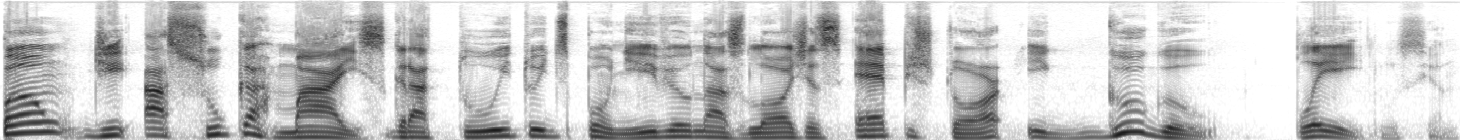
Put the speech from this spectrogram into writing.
Pão de Açúcar Mais, gratuito e disponível nas lojas App Store e Google Play, Luciano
